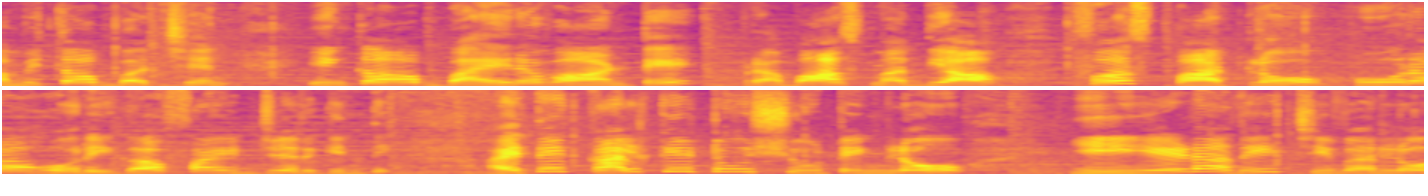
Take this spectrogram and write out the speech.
అమితాబ్ బచ్చన్ ఇంకా భైరవ అంటే ప్రభాస్ మధ్య ఫస్ట్ పార్ట్లో హోరాహోరీగా ఫైట్ జరిగింది. అయితే కల్కి టూ షూటింగ్లో ఈ ఏడాది చివర్లో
